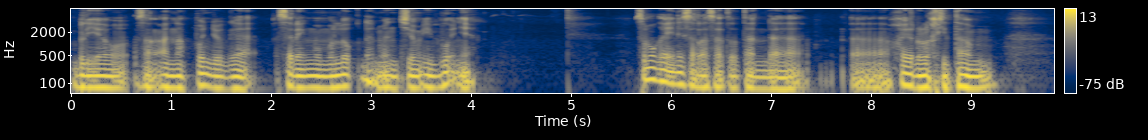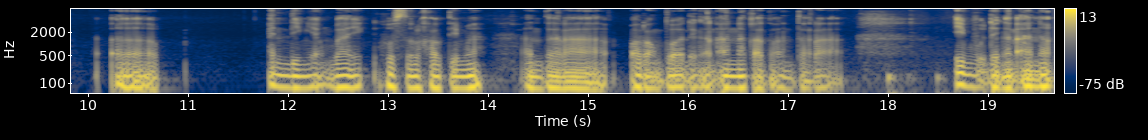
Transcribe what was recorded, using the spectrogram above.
beliau sang anak pun juga sering memeluk dan mencium ibunya. Semoga ini salah satu tanda uh, khairul khitam uh, ending yang baik, husnul khatimah antara orang tua dengan anak atau antara ibu dengan anak.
